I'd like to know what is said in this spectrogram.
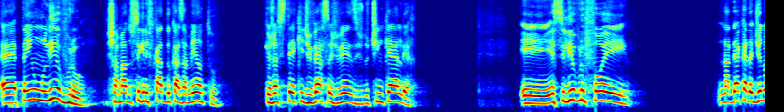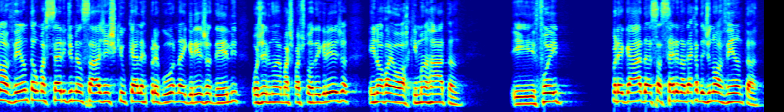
É, tem um livro chamado Significado do Casamento, que eu já citei aqui diversas vezes, do Tim Keller. E esse livro foi, na década de 90, uma série de mensagens que o Keller pregou na igreja dele. Hoje ele não é mais pastor da igreja, em Nova York, em Manhattan. E foi pregada essa série na década de 90.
